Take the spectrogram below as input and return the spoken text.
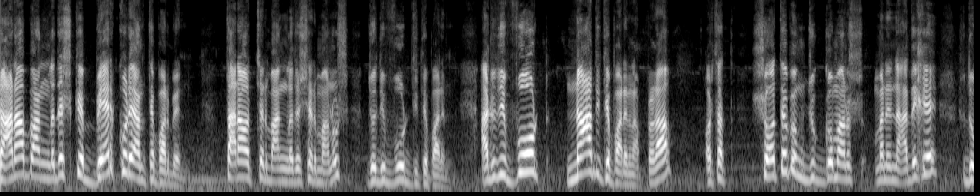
যারা বাংলাদেশকে বের করে আনতে পারবেন, তারা হচ্ছেন বাংলাদেশের মানুষ যদি ভোট দিতে পারেন। আর যদি ভোট না দিতে পারেন আপনারা, অর্থাৎ সৎ এবং যোগ্য মানুষ মানে না দেখে শুধু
